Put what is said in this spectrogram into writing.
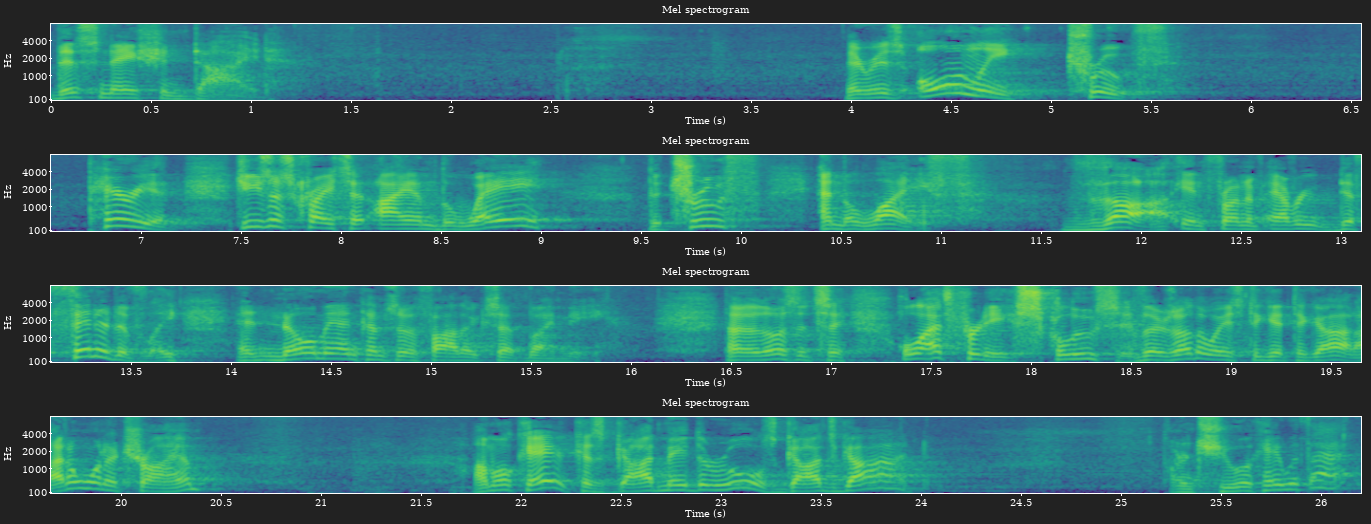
this nation died. There is only truth. Period. Jesus Christ said, I am the way, the truth, and the life. The in front of every, definitively, and no man comes to the Father except by me. Now, there are those that say, well, that's pretty exclusive. There's other ways to get to God. I don't want to try them. I'm okay because God made the rules. God's God. Aren't you okay with that?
